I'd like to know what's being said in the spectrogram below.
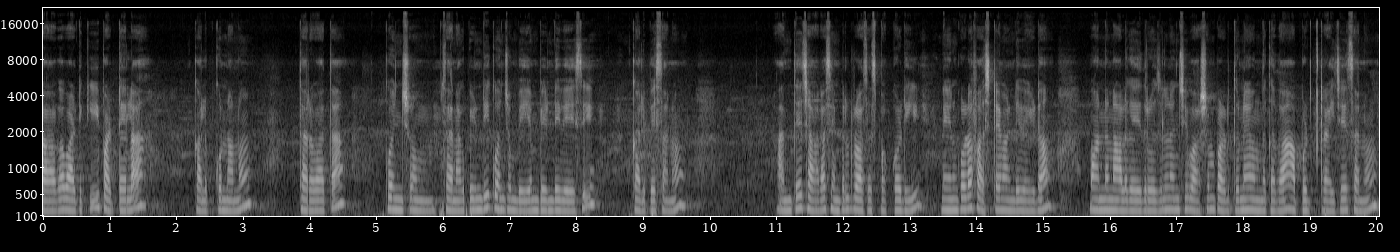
బాగా వాటికి పట్టేలా కలుపుకున్నాను. తర్వాత కొంచెం శనగపిండి కొంచెం బియ్యం పిండి వేసి కలిపేసాను అంతే చాలా సింపుల్ ప్రాసెస్ పకోడీ. నేను కూడా ఫస్ట్ టైం అండి వేయడం. మొన్న నాలుగైదు రోజుల నుంచి వర్షం పడుతూనే ఉంది కదా అప్పుడు ట్రై చేశాను.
